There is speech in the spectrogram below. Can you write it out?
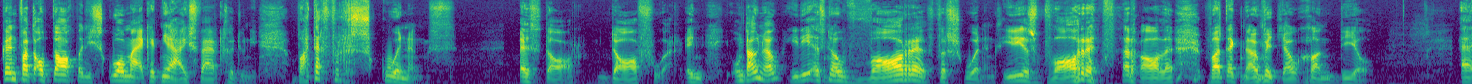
kind wat opdaag by die skool maar ek het nie huiswerk gedoen nie. Watter verskonings is daar daarvoor? En onthou nou, hierdie is nou ware verskonings. Hierdie is ware verhale wat ek nou met jou gaan deel. Uh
